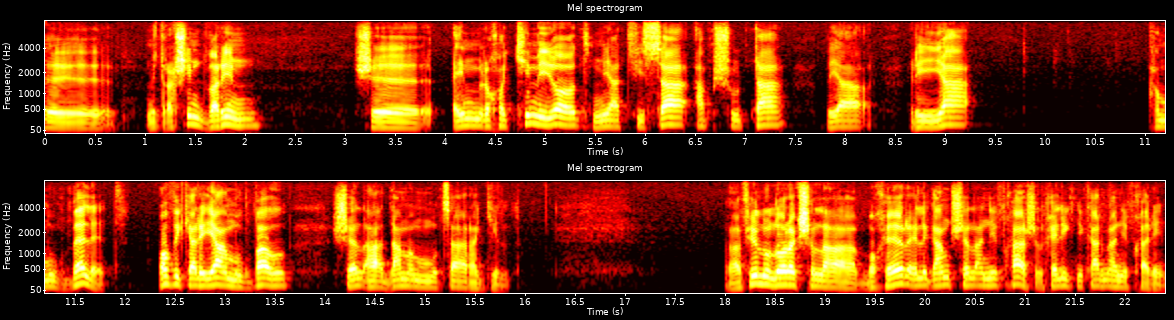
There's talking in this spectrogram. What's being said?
אה, מתרחשים דברים שהם רחוקים מאוד מהתפיסה הפשוטה והראייה המוגבלת, אופק הראייה המוגבל של האדם הממוצע הרגיל. ואפילו לא רק של הבוחר, אלא גם של הנבחר, של חלק ניכר מהנבחרים.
